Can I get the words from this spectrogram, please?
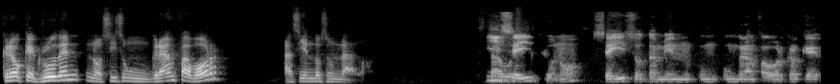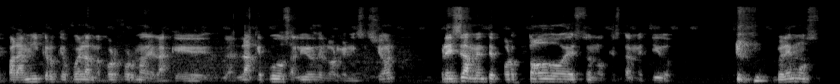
Creo que Gruden nos hizo un gran favor haciéndose un lado. Y se hizo, ¿no? Se hizo también un, gran favor. Creo que para mí creo que fue la mejor forma de la que, la, que pudo salir de la organización, precisamente por todo esto en lo que está metido. Veremos,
